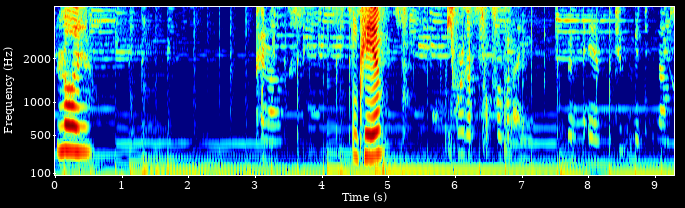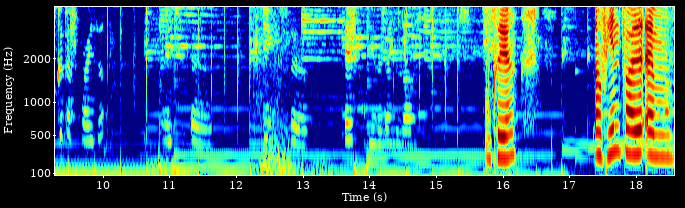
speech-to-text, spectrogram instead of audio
Lol. Keine Ahnung. Okay. Ich wurde gerade von, von, einem ähm, Typen mit namens Ritterspeise mit äh, Dings, äh, Ash-Profil wird eingeladen. Okay. Auf jeden Fall, ähm,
